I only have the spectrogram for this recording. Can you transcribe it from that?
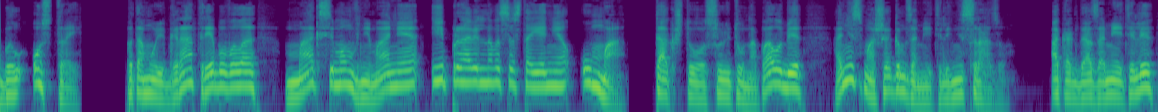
был острый, потому игра требовала максимум внимания и правильного состояния ума, так что суету на палубе они с Машегом заметили не сразу. А когда заметили,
